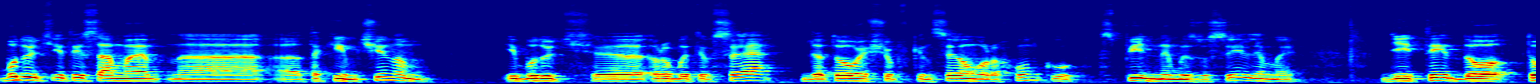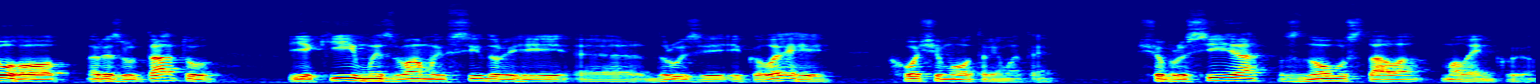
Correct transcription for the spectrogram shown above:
будуть іти саме е, е, таким чином і будуть е, робити все для того, щоб в кінцевому рахунку спільними зусиллями дійти до того результату, який ми з вами всі, дорогі е, друзі і колеги, хочемо отримати, щоб Росія знову стала маленькою,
